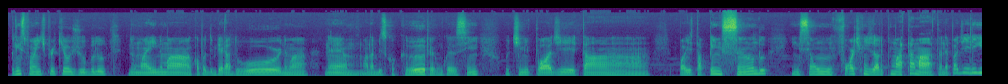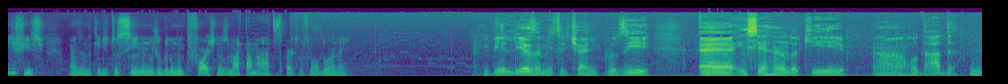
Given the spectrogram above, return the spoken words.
principalmente porque o Júbilo, numa, aí numa Copa do Imperador, numa né, uma Nabisco Cup, alguma coisa assim, o time pode estar tá, pode tá pensando em ser um forte candidato para o mata-mata. Né? Pode ir liga difícil, mas eu acredito sim num Júbilo muito forte nos mata-matas perto do final do ano aí. Beleza, Mr. Thiago Inclusive, é, encerrando aqui a rodada, hum.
